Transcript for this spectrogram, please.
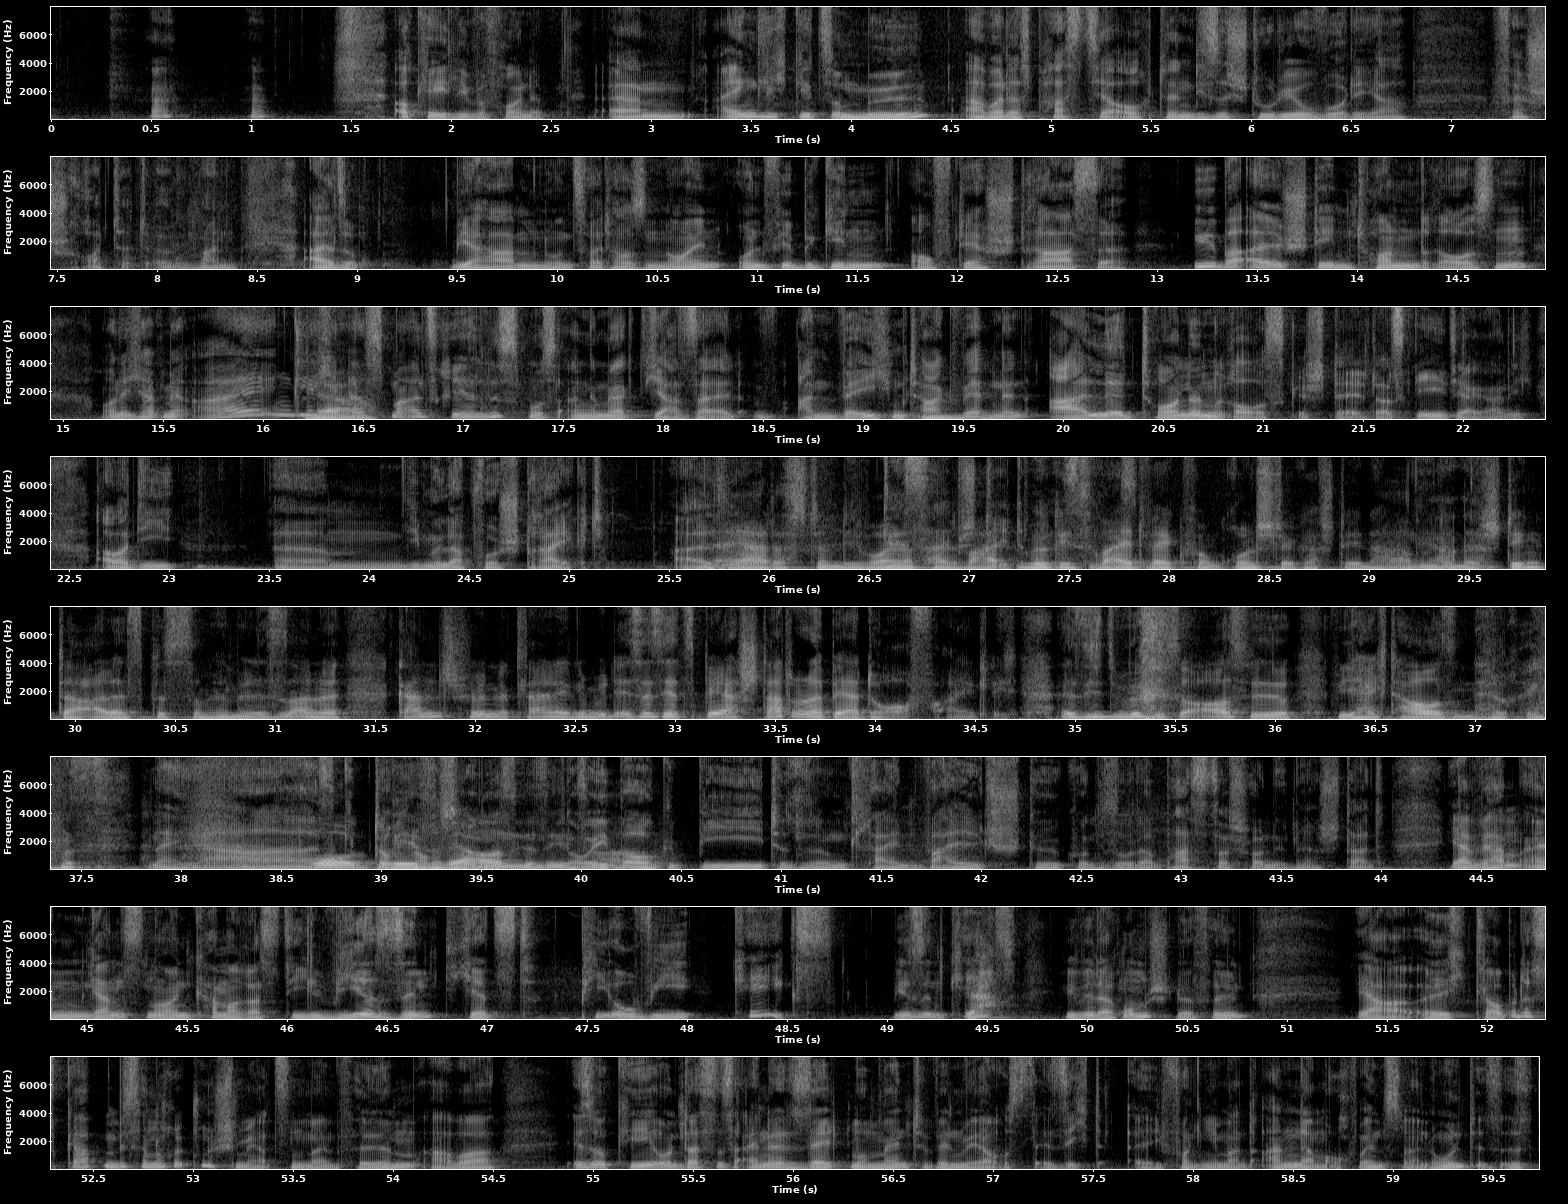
Okay, liebe Freunde. Ähm, eigentlich geht es um Müll, aber das passt ja auch, denn dieses Studio wurde ja verschrottet irgendwann. Also, wir haben nun 2009 und wir beginnen auf der Straße. Überall stehen Tonnen draußen und ich habe mir eigentlich ja. erstmal als Realismus angemerkt, ja, seit, an welchem Tag mhm. werden denn alle Tonnen rausgestellt? Das geht ja gar nicht. Aber die, ähm, die Müllabfuhr streikt. Also, ja, das stimmt. Die wollen das halt weit, möglichst weit weg vom Grundstück stehen haben. Ja. Denn das stinkt da alles bis zum Himmel. Es ist eine ganz schöne kleine Gemüse. Ist es jetzt Bärstadt oder Bärdorf eigentlich? Es sieht wirklich so aus wie, wie Hechthausen übrigens. Naja, es gibt doch noch so ein Neubaugebiet und so ein kleines Waldstück und so. Da passt das schon in der Stadt. Ja, wir haben einen ganz neuen Kamerastil. Wir sind jetzt POV Keks. Wir sind Keks, ja. wie wir da rumschnüffeln ja, ich glaube, das gab ein bisschen Rückenschmerzen beim Film, aber ist okay. Und das ist einer der seltenen Momente, wenn wir aus der Sicht äh, von jemand anderem, auch wenn es nur ein Hund ist, ist,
